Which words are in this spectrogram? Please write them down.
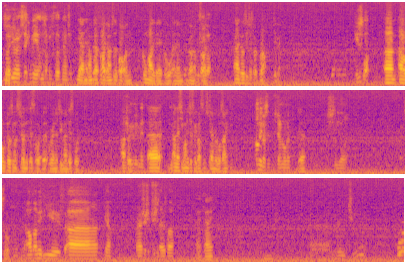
So you're taking me on the Yeah, now go down to and go on to the front, yeah. He's what? Um, oh, it doesn't this one, we're going to this one. Unless you want to go to general. Gentlemen. Yeah. I'll use, uh, yeah, over. Okay. Uh,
